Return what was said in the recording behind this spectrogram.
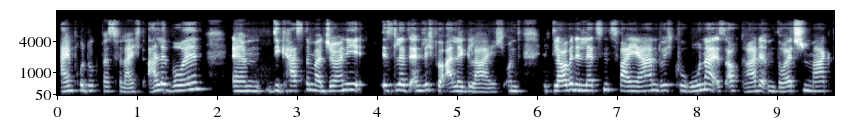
ein Produkt, was vielleicht alle wollen, ähm, die Customer Journey ist letztendlich für alle gleich. Und ich glaube, in den letzten zwei Jahren durch Corona ist auch gerade im deutschen Markt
